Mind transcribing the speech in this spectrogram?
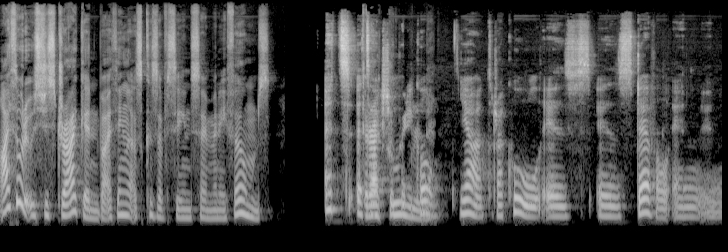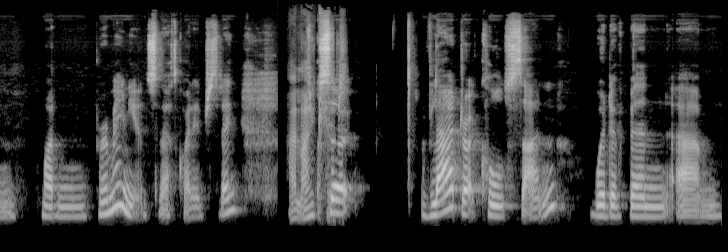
I thought it was just dragon, but I think that's because I've seen so many films. It's it's Dracul. actually pretty cool. Yeah, Dracul is is devil in in modern Romanian, so that's quite interesting. I like so, it. So Vlad Dracul's son would have been um,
